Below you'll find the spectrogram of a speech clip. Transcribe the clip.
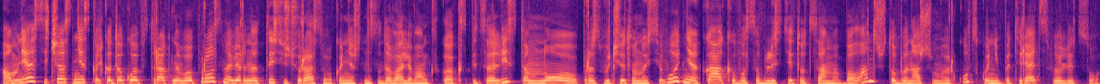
А у меня сейчас несколько такой абстрактный вопрос. Наверное, тысячу раз его, конечно, задавали вам как специалистам, но прозвучит он и сегодня. Как его соблюсти тот самый баланс, чтобы нашему Иркутску не потерять свое лицо?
